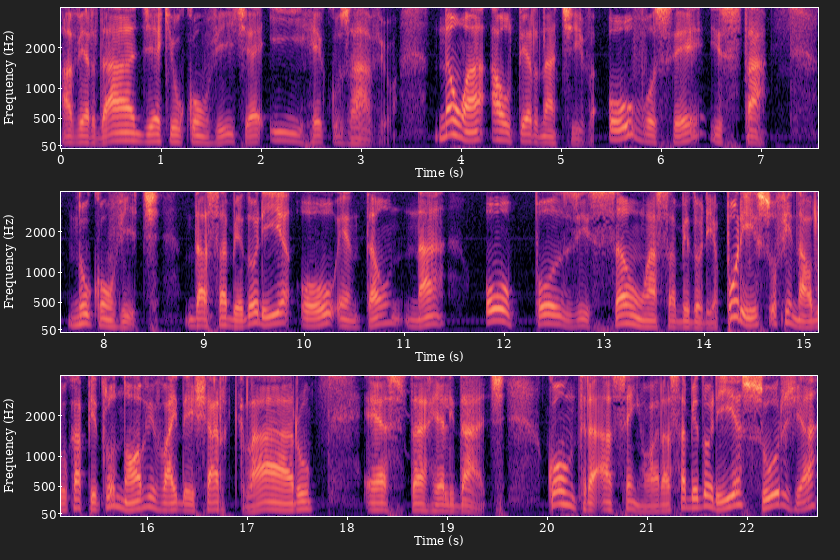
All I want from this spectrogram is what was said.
A verdade é que o convite é irrecusável. Não há alternativa. Ou você está no convite da sabedoria, ou então na oposição à sabedoria. Por isso, o final do capítulo 9 vai deixar claro esta realidade. Contra a senhora sabedoria surge a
